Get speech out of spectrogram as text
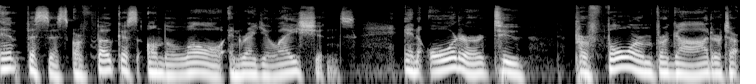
emphasis or focus on the law and regulations in order to perform for God or to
